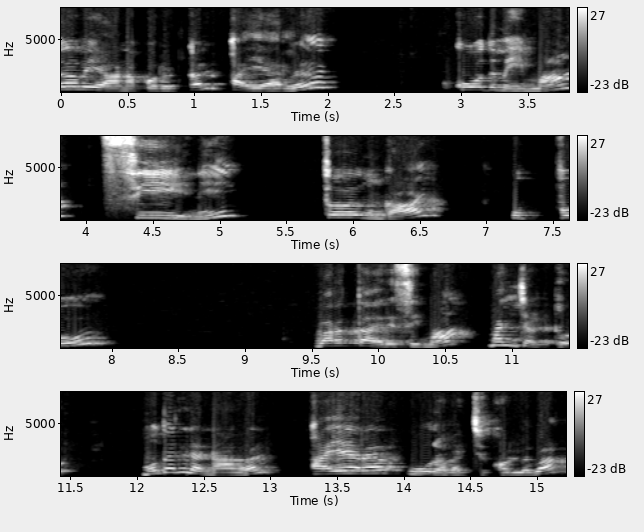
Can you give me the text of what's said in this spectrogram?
தேவையான பொருட்கள் பயறு கோதுமை மா சீனி தேங்காய் உப்பு வறுத்த அரிசிமா மஞ்சள் தூள். முதல்ல நாங்கள் பயரை ஊற வச்சு கொள்ளுவோம்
